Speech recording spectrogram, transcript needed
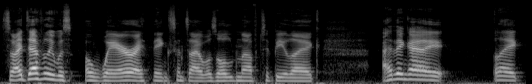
So I definitely was aware. I think since I was old enough to be like, I think I like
